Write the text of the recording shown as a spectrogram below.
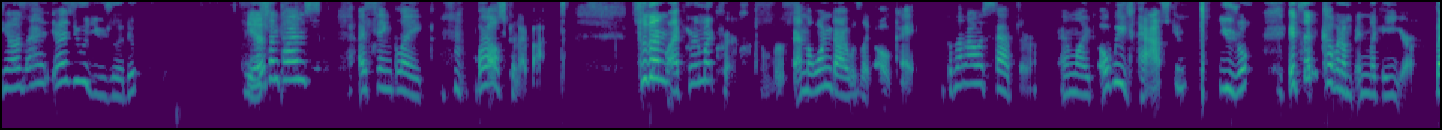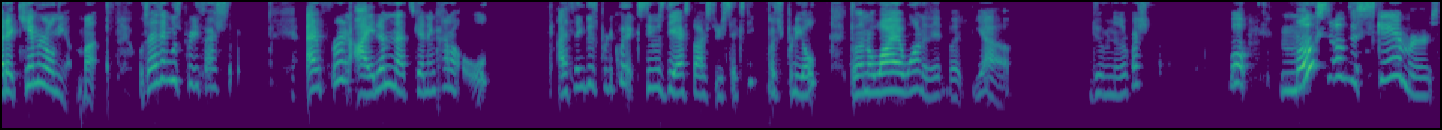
You know, as, you would usually do. You know, sometimes I think like, hmm, what else could I buy? So then I put in my credit card number, and the one guy was like, okay. But then I was sat there, and like a week passed, and usual. It said coming up in like a year, but it came in only a month, which I think was pretty fast. shipping. And for an item that's getting kind of old, I think it was pretty quick. 'cause it was the Xbox 360, which is pretty old. Don't know why I wanted it, but yeah. Do you have another question? Well, most of the scammers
